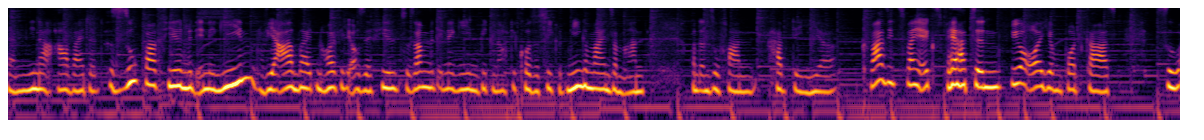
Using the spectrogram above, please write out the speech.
Ähm, Nina arbeitet super viel mit Energien. Wir arbeiten häufig auch sehr viel zusammen mit Energien, bieten auch die Kurse Secret Me gemeinsam an. Und insofern habt ihr hier quasi zwei Expertinnen für euch im Podcast zu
